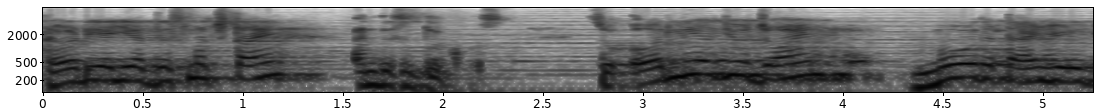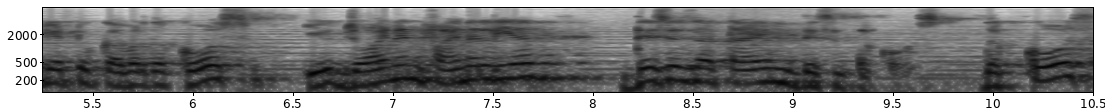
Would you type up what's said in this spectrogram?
Third year, you have this much time, and this is the course. So earlier you join, more the time you will get to cover the course. You join in final year, this is the time, this is the course. The course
